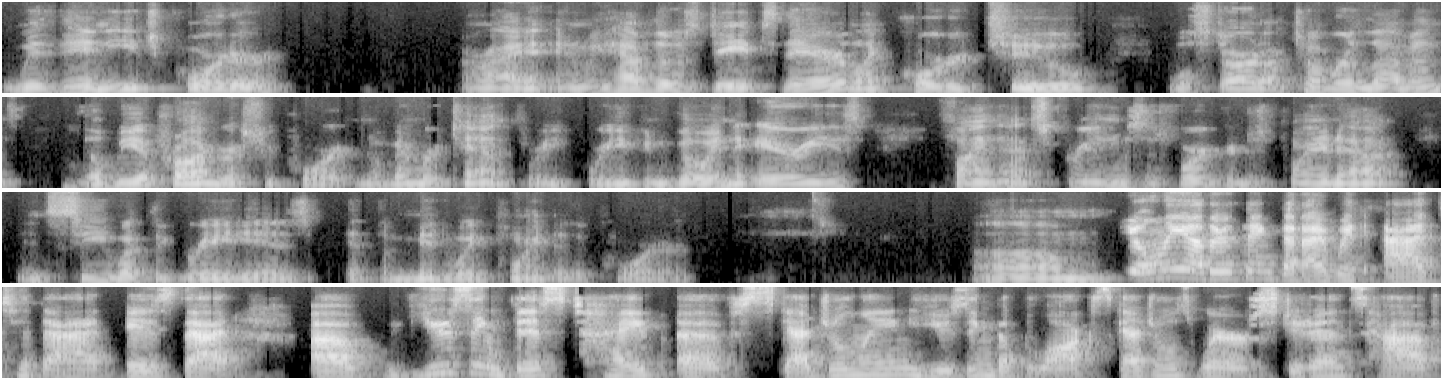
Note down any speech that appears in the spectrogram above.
within each quarter. All right, and we have those dates there, like quarter two will start October 11th. There'll be a progress report November 10th where you, where you can go into Aeries, find that screen Mrs. Foraker just pointed out and see what the grade is at the midway point of the quarter. Um, The only other thing that I would add to that is that uh, using this type of scheduling, using the block schedules where students have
